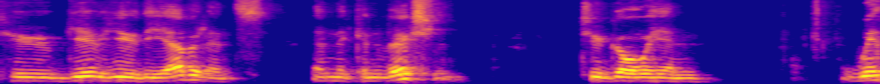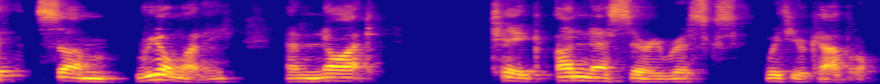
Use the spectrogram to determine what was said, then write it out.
to give you the evidence and the conviction to go in with some real money and not take unnecessary risks with your capital.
